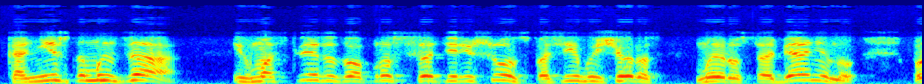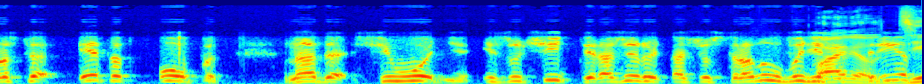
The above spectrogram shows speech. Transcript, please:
Конечно, мы за. И в Москве этот вопрос, кстати, решен. Спасибо еще раз мэру Собянину. Просто этот опыт надо сегодня изучить, тиражировать на всю страну, выделить Павел, средства.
